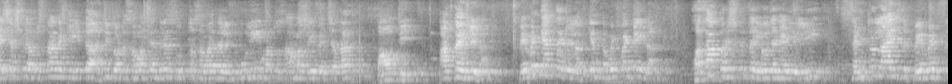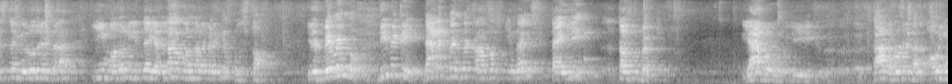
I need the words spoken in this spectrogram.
ಯಶಸ್ವಿ ಅನುಷ್ಠಾನಕ್ಕೆ ಇದ್ದ ಅತಿ ದೊಡ್ಡ ಸಮಸ್ಯೆ ಅಂದ್ರೆ ಸೂಕ್ತ ಸಮಯದಲ್ಲಿ ಕೂಲಿ ಮತ್ತು ಸಾಮಗ್ರಿ ವೆಚ್ಚದ ಪಾವತಿ ಆಗ್ತಾ ಇರಲಿಲ್ಲ. ಪೇಮೆಂಟ್ ಆಗ್ತಾ ಇರಲಿಲ್ಲ ಅದಕ್ಕೇನು ಕಮಿಟ್ಮೆಂಟೇ ಇಲ್ಲ. ಹೊಸ ಪರಿಷ್ಕೃತ ಯೋಜನೆಯಲ್ಲಿ ಸೆಂಟ್ರಲೈಸ್ಡ್ ಪೇಮೆಂಟ್ ಸಿಸ್ಟಮ್ ಇರೋದ್ರಿಂದ ಈ ಮೊದಲು ಇದ್ದ ಎಲ್ಲಾ ಗೊಂದಲಗಳಿಗೆ ಫುಲ್ ಸ್ಟಾಪ್ ಇದು payment D B T direct benefit transfer ಸ್ಕೀಮ್ನಲ್ಲಿ ಟೈಮ್ಲಿ ತಲುಪಬೇಕು. ಯಾರು ಈ ಕಾರ್ಡ್ ಹೋಲ್ಡರ್ ಇದ್ದಾರೆ? ಅವ್ರಿಗೆ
